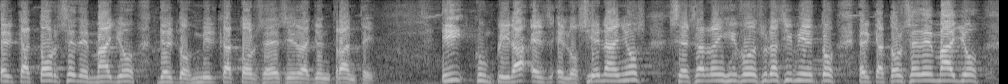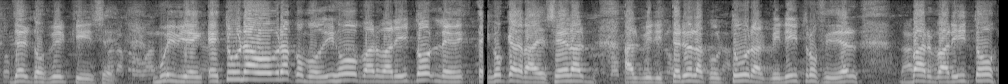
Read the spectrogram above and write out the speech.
el 14 de mayo del 2014, es decir, el año entrante y cumplirá en, los 100 años César Rengifo de su nacimiento el 14 de mayo del 2015. Muy bien, esto es una obra, como dijo Barbarito, le tengo que agradecer al, al Ministerio de la Cultura, al ministro Fidel Barbarito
